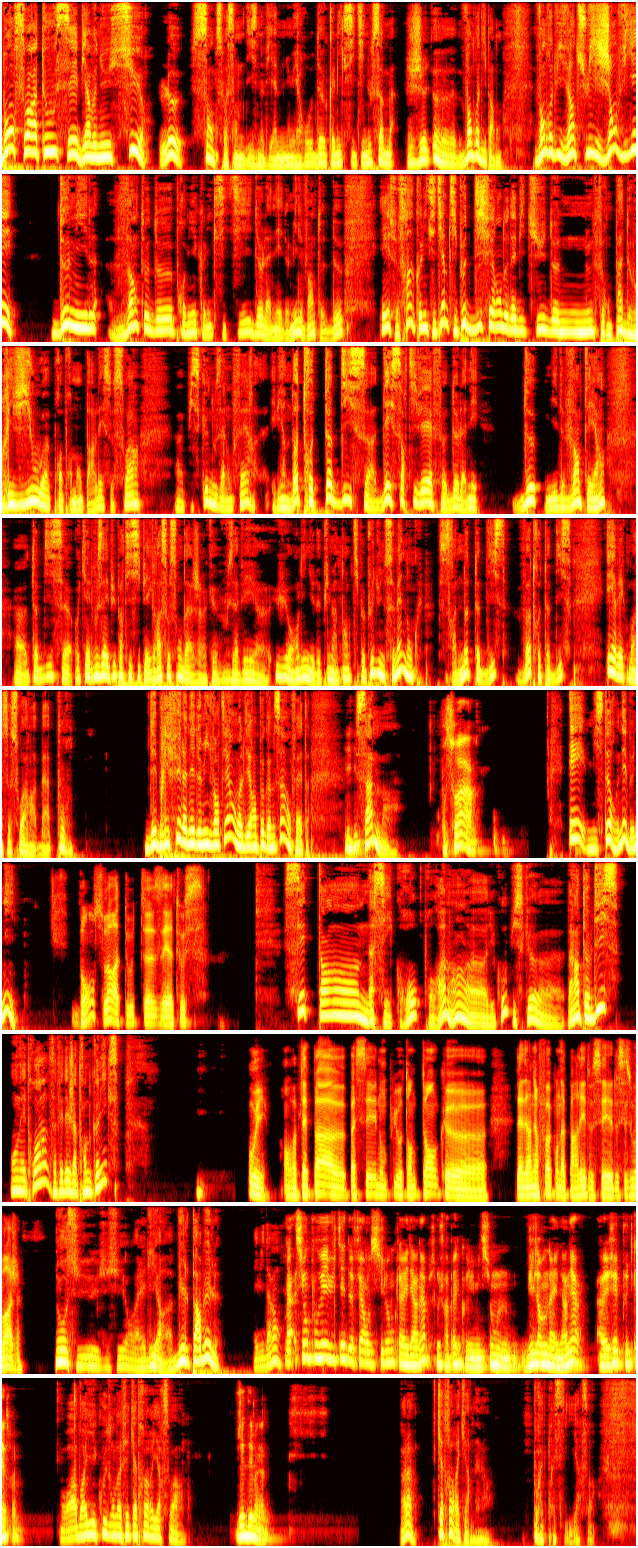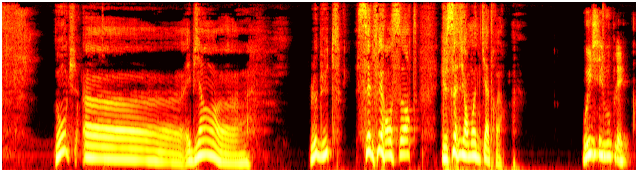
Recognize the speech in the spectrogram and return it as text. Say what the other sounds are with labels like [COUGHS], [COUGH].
Bonsoir à tous et bienvenue sur le 179e numéro de Comic City. Nous sommes je, euh, vendredi, pardon. Vendredi 28 janvier 2022, premier Comic City de l'année 2022. Et ce sera un Comic City un petit peu différent de d'habitude. Nous ne ferons pas de review à proprement parler ce soir, euh, puisque nous allons faire eh bien notre top 10 des sorties VF de l'année 2021. Euh, top 10 euh, auquel vous avez pu participer grâce au sondage que vous avez euh, eu en ligne depuis maintenant un petit peu plus d'une semaine. Donc ce sera notre top 10, votre top 10. Et avec moi ce soir, bah, pour débriefer l'année 2021, on va le dire un peu comme ça en fait. Mhm. Sam. Bonsoir. Et Mister René Benny. Bonsoir à toutes et à tous. C'est un assez gros programme, hein, du coup, puisque bah, un top 10, on est trois, ça fait déjà 30 comics. Oui, on va peut-être pas euh, passer non plus autant de temps que euh, la dernière fois qu'on a parlé de ces de ces ouvrages. Non, si, si, si, on va les lire bulle par bulle, évidemment. Bah, si on pouvait éviter de faire aussi long que l'année dernière, parce que je rappelle que l'émission bilan de l'année dernière avait fait plus de 4 heures. Oh, bah écoute, on a fait 4 heures hier soir. Vous êtes des malades. Voilà, 4 heures et quart même, hein, pour être précis hier soir. Donc, euh, eh bien, euh, le but, [LAUGHS] c'est de faire en sorte que ça dure moins de 4 heures. Oui, s'il vous plaît.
